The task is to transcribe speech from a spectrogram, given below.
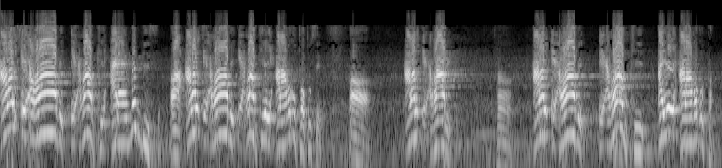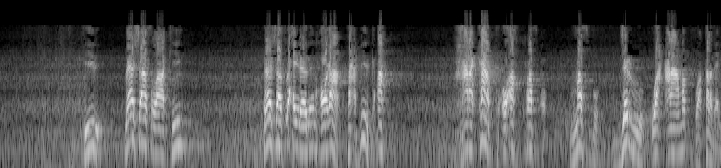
Cala alicraabi icraabkii calaamadiisa. Cala alicraabi icraabkii ay calaamad u tootuseen cala alicraabi cala alicraabi icraabkii ayay calaamad u tahay. Fiiri meeshaas laakiin meeshaas waxay yidhaahdeen xoogaha tacbiirka ah xarakaadka oo ah rafco nasbu jaru waa calaamad waa qalad al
